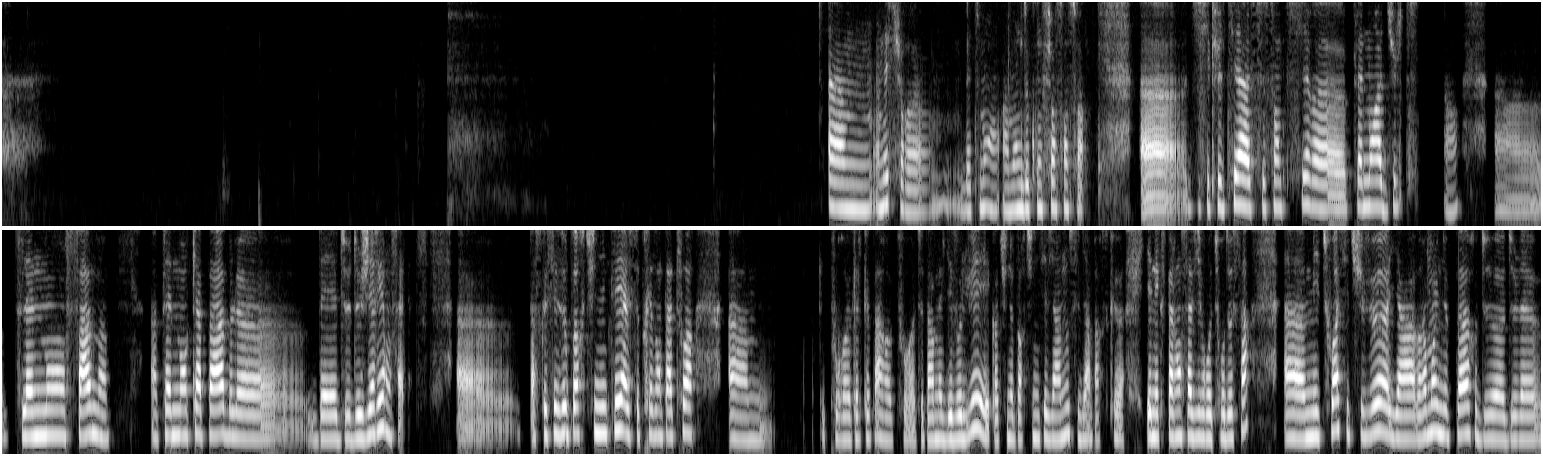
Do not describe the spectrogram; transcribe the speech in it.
Euh, on est sur euh, bêtement un manque de confiance en soi, difficulté à se sentir pleinement adulte, hein, pleinement femme, pleinement capable ben, de, gérer en fait, parce que ces opportunités, elles se présentent à toi pour euh, quelque part euh, pour te permettre d'évoluer. Et quand une opportunité vient à nous, c'est bien parce que il y a une expérience à vivre autour de ça. Euh, mais toi, si tu veux, il y a vraiment une peur de de,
